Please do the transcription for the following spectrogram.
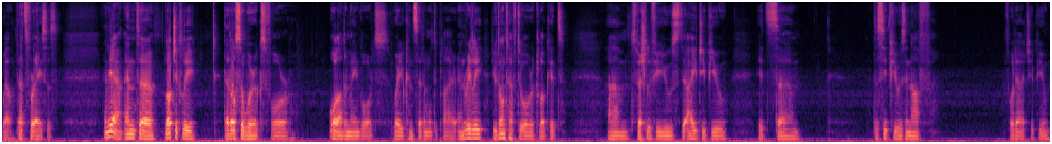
well, that's for Asus. And yeah, and uh, logically, that also works for all other main boards where you can set a multiplier. And really you don't have to overclock it um, especially if you use the iGPU it's um, the CPU is enough for the iGPU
